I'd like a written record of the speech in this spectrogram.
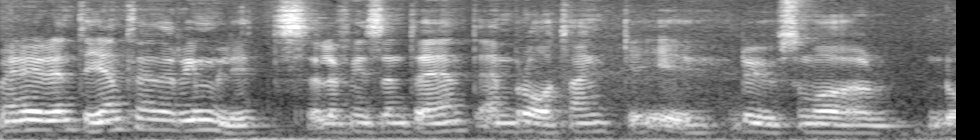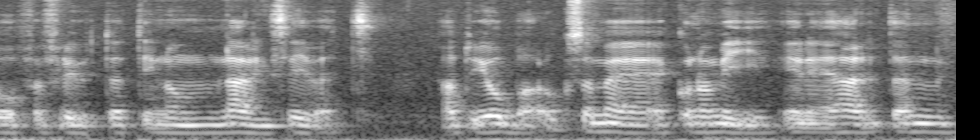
Men är det inte egentligen rimligt, eller finns det inte en, en bra tanke i du som har då förflutet inom näringslivet, att du jobbar också med ekonomi? Är det här inte en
